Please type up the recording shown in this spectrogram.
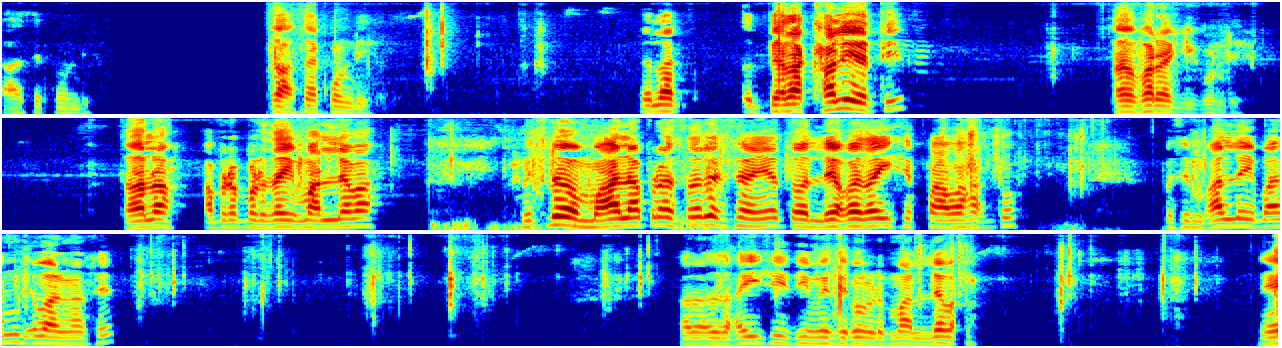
આ છે કુંડી. આ છે કુંડી. પેલા પહેલાં ખાલી હતી. હવે ભરાગી કુંડી. હાલો, આપણે પણ જઈ માલ લેવા. મિત્રો, માલ આપણા સરસ છે, અહીંયા તો લેવા જાય છે પાવા હતો પછી માલ લઈ બાંધી દેવાના છે. હાલો, જાય છે ધીમે ધીમે માલ લેવા. ને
